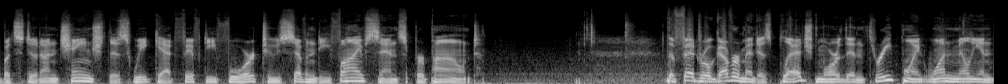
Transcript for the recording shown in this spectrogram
but stood unchanged this week at 54 to 75 cents per pound. The federal government has pledged more than $3.1 million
